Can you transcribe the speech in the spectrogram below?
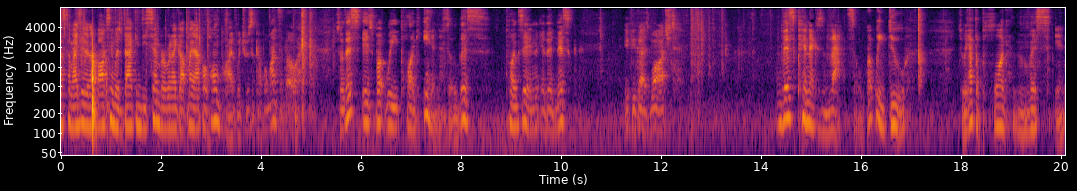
Last time I did an unboxing was back in December when I got my Apple HomePod, which was a couple months ago. So this is what we plug in. So this plugs in, and then this, if you guys watched, this connects that. So what we do, so we have to plug this in.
